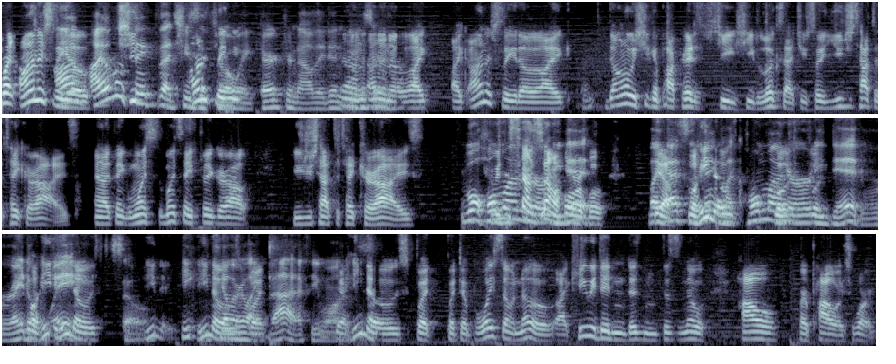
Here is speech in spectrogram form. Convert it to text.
But honestly, Um, though, I almost she- think that she's honestly, a throwaway character now. They didn't. No, use I don't her. know. Like, like honestly though, like the only way she can pop her head is she she looks at you. So you just have to take her eyes. And I think once once they figure out, you just have to take her eyes. Well, I mean, Homelander sounds, sound already did. Horrible. Like Yeah, that's the well, he thing. knows- like Homelander well, already well- did right well, he- away. he knows- So he- he, he can kill knows, her like that if he wants. Yeah, he knows, but but the boys don't know. Like Hughie didn't doesn't doesn't know how her powers work.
